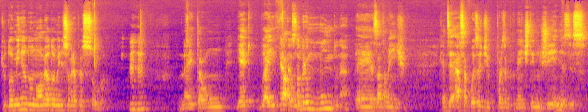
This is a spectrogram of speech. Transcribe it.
que o domínio do nome é o domínio sobre a pessoa. Uhum. Né? Então, e aí, aí e até sobre o mundo, né? É, exatamente. Quer dizer, essa coisa de, por exemplo, que a gente tem no Gênesis,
